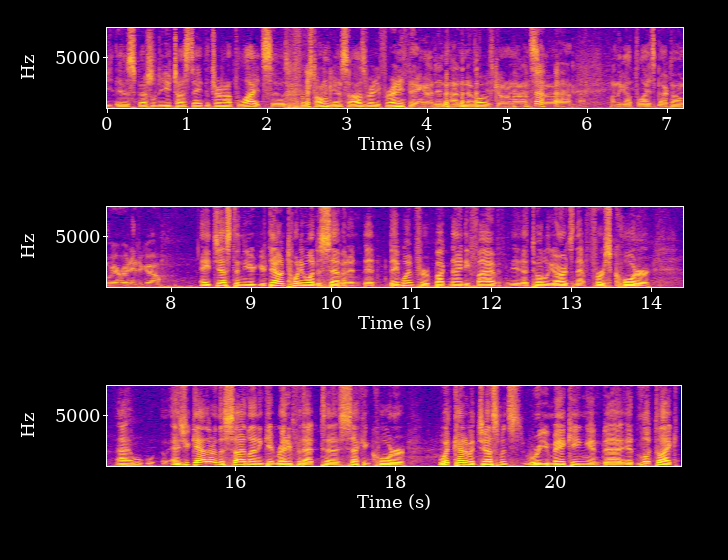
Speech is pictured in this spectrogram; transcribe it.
it was special to Utah State to turn out the lights. So it was the first home game, so I was ready for anything. I didn't I didn't know what was going on. So uh, when they got the lights back on, we were ready to go. Hey Justin, you're, you're down 21 to seven, and, and they went for a buck 95 uh, total yards in that first quarter. Uh, as you gather on the sideline and get ready for that uh, second quarter, what kind of adjustments were you making? And uh, it looked like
